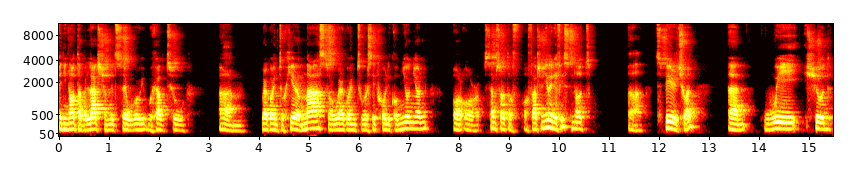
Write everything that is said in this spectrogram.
any notable action, let's say we, we have to um, we're going to hear mass or we're going to receive Holy Communion or, or some sort of, of action, even if it's not uh, spiritual, um, we should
